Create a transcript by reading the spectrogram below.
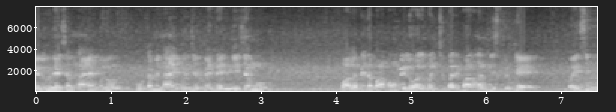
తెలుగుదేశం నాయకులు కూటమి నాయకులు చెప్పేదే నిజము. వాళ్ళ మీద పాపం వీళ్ళు వాళ్ళు మంచి పరిపాలన అందిస్తుంటే వైసీపీ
